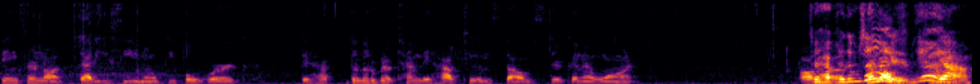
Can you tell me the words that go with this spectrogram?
things are not that easy, you know. People work. They have the little bit of time they have to themselves. They're going to want To have to themselves, yeah. Yeah.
